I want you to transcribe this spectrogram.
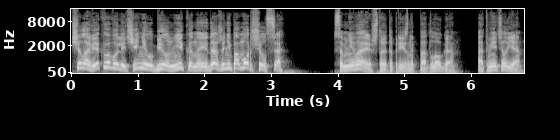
«Человек в его лечении убил Никона и даже не поморщился». «Сомневаюсь, что это признак подлога», — отметил я.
